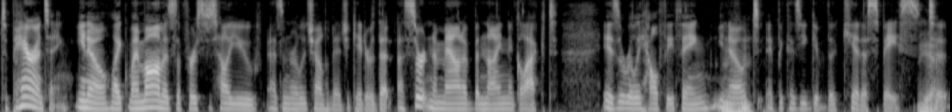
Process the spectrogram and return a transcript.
to parenting. You know, like my mom is the first to tell you as an early childhood educator that a certain amount of benign neglect is a really healthy thing, you know, to, because you give the kid a space Mm-hmm. Yeah. to,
